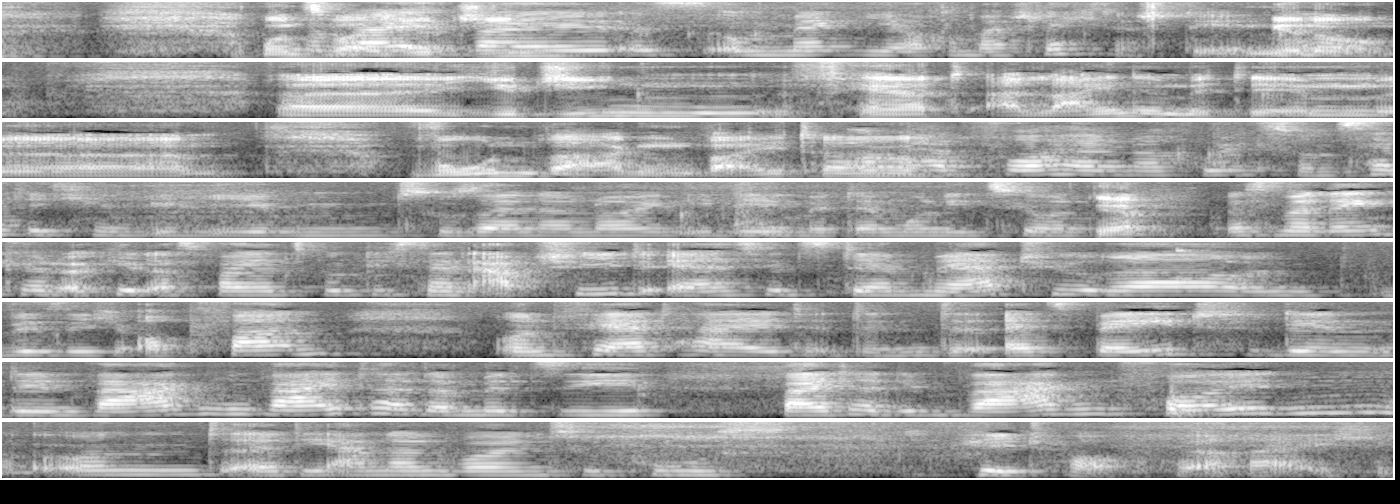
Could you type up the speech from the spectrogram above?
Und zwar Weil, Eugene. weil es um Maggie auch immer schlechter steht. Genau. Äh, Eugene fährt alleine mit dem äh, Wohnwagen Und weiter. hat vorher noch Rick so ein Zettelchen gegeben zu seiner neuen Idee mit der Munition. Ja. Dass man denken könnte, okay, das war jetzt wirklich sein Abschied. Er ist jetzt der Märtyrer und will sich opfern und fährt halt den, als Bait den, den Wagen weiter, damit sie weiter dem Wagen folgen und äh, die anderen wollen zu Fuß Hilltop erreichen.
